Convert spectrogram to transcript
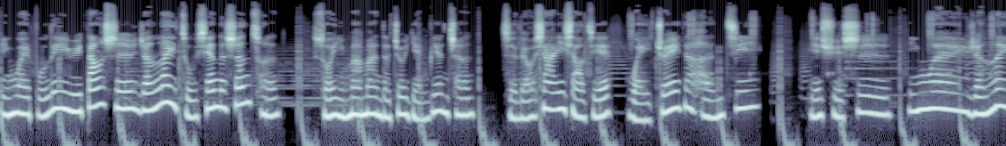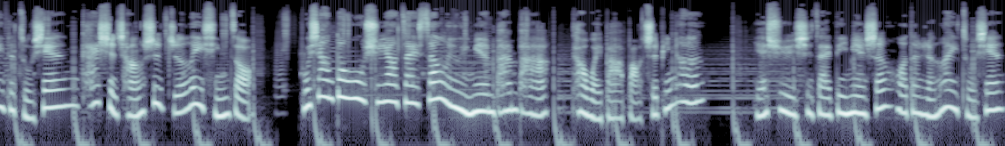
因为不利于当时人类祖先的生存，所以慢慢的就演变成只留下一小节尾椎的痕迹。也许是因为人类的祖先开始尝试直立行走，不像动物需要在森林里面攀爬，靠尾巴保持平衡。也许是在地面生活的人类祖先，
